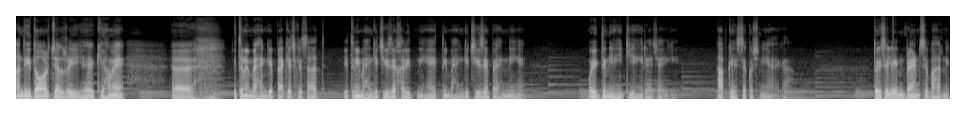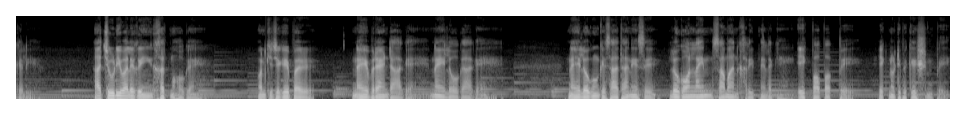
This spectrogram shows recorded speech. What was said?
अंधी दौड़ चल रही है कि हमें इतने महँगे पैकेज के साथ इतनी महँगी चीज़ें ख़रीदनी है, इतनी महँगी चीज़ें पहननी है, वो एक दिन यहीं की यहीं रह जाएगी। आपके हिस्से कुछ नहीं आएगा। तो इसीलिए इन ब्रांड से बाहर निकलिए। आज चूड़ी वाले कहीं ख़त्म हो गए हैं। उनकी जगह पर नए ब्रांड आ गए नए लोग आ गए हैं। नए लोगों के साथ आने से लोग ऑनलाइन सामान खरीदने लगे हैं एक पॉपअप पे, एक नोटिफिकेशन पे।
